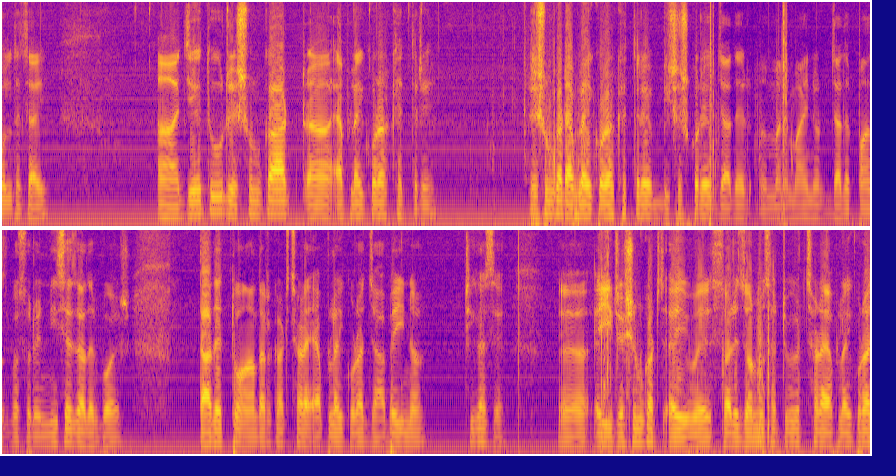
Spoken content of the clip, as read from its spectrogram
বলতে চাই যেহেতু রেশন কার্ড অ্যাপ্লাই করার ক্ষেত্রে রেশন কার্ড অ্যাপ্লাই করার ক্ষেত্রে, বিশেষ করে যাদের মানে মাইনর যাদের পাঁচ বছরের নিচে যাদের বয়স, তাদের তো আধার কার্ড ছাড়া অ্যাপ্লাই করা যাবেই না, ঠিক আছে? এই রেশন কার্ড, এই সরি জন্ম সার্টিফিকেট ছাড়া অ্যাপ্লাই করা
